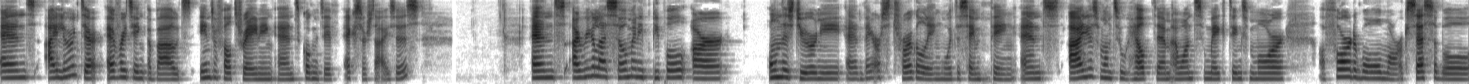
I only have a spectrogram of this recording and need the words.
And I learned there everything about interval training and cognitive exercises. And I realized so many people are on this journey and they are struggling with the same thing. And I just want to help them. I want to make things more affordable, more accessible.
